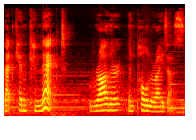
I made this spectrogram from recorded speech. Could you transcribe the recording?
that can connect rather than polarize us.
